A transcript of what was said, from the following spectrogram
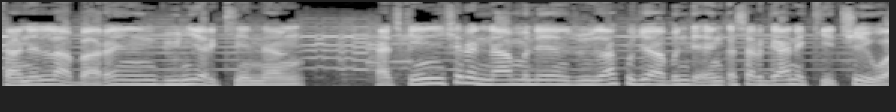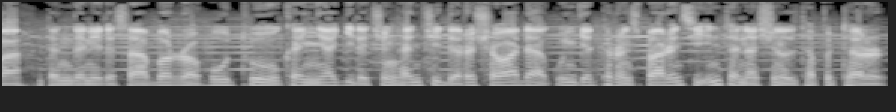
Kanin labaran duniyar kenan. A cikin shirin namu na yanzu za ku ji abin da 'yan ƙasar Ghana ke cewa dangane da sabon rahoto kan yaƙi da cin hanci da rashawa da ƙungiyar Transparency International ta fitar.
